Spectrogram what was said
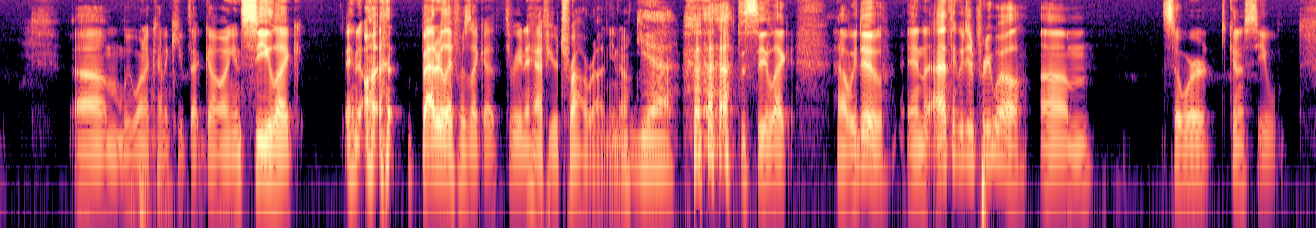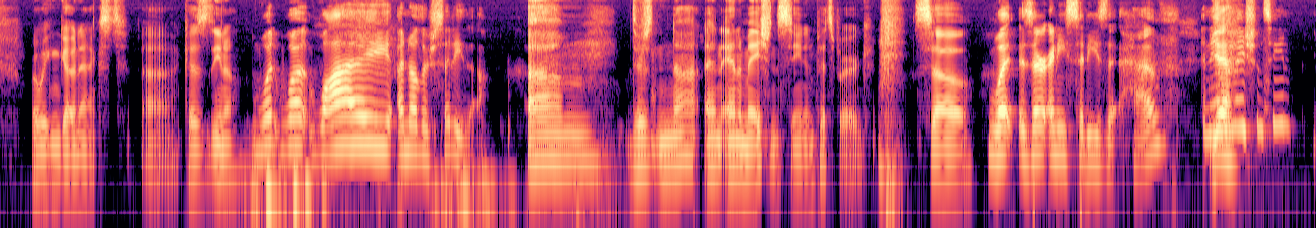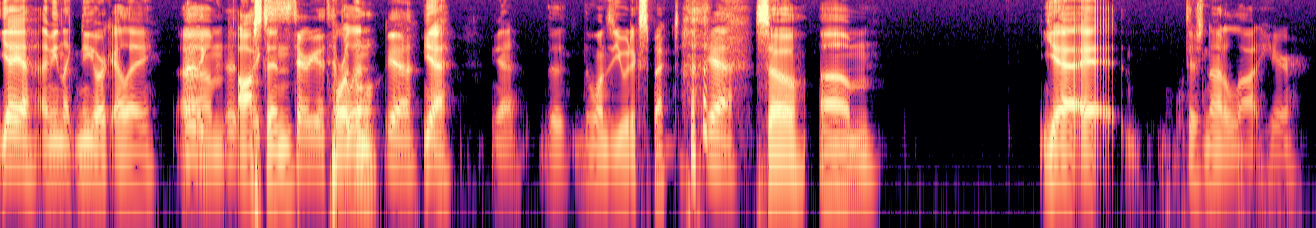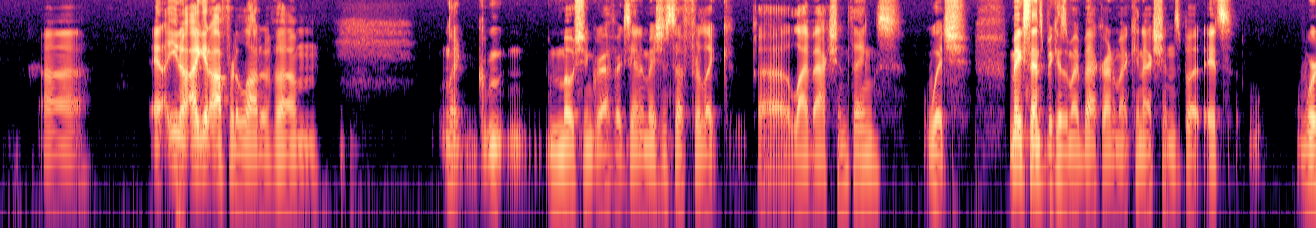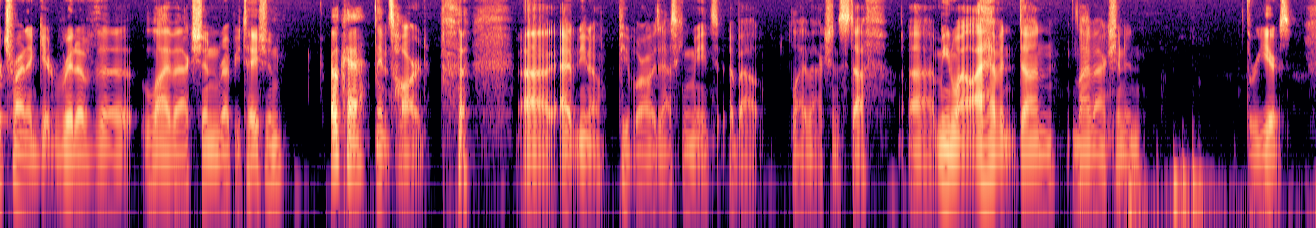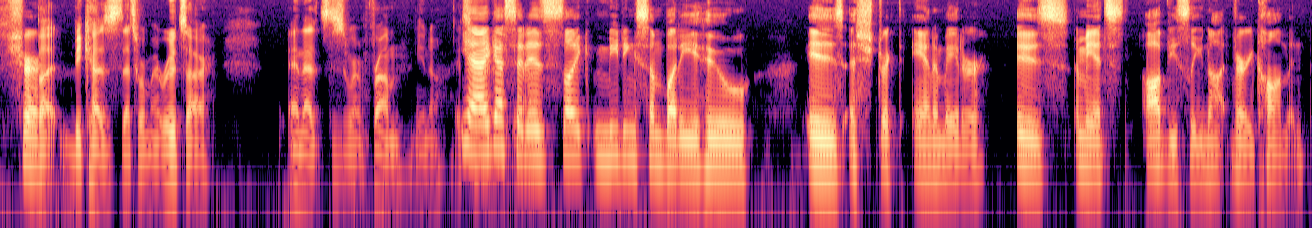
um we want to kind of keep that going and see like and battery life was like a three and a half year trial run you know Yeah. to see like how we do and i think we did pretty well um so we're gonna see where we can go next because you know What what why another city though? um there's not an animation scene in pittsburgh so What is there any cities that have an Yeah. animation scene? yeah yeah i mean like new york la Uh, like- um uh, like austin stereotypical. Portland. Yeah. yeah yeah the the ones you would expect Yeah. so um yeah eh, there's not a lot here uh and you know i get offered a lot of um like g- motion graphics animation stuff for like uh live action things which makes sense because of my background and my connections but it's we're trying to get rid of the live action reputation Okay. and it's hard. uh, I, you know, people are always asking me t- about live action stuff. Uh, meanwhile, I haven't done live action in three years, Sure. but because that's where my roots are, and that's this is where I'm from. You know. it's yeah, I guess it out. is like meeting somebody who is a strict animator is I mean it's obviously not very common.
